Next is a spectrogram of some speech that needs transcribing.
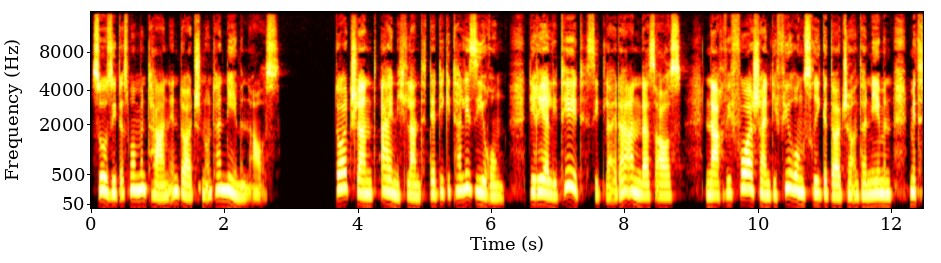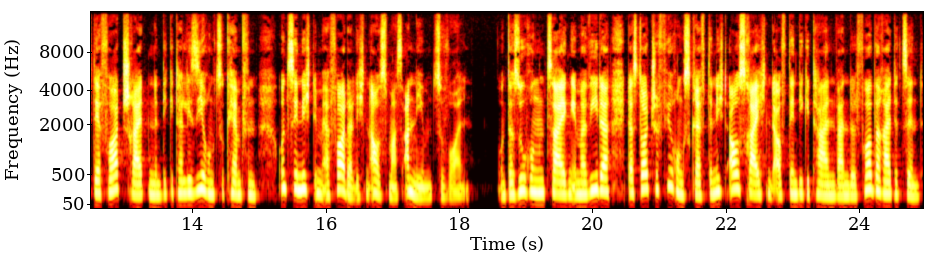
so sieht es momentan in deutschen Unternehmen aus. Deutschland einig Land der Digitalisierung. Die Realität sieht leider anders aus. Nach wie vor scheint die Führungsriege deutscher Unternehmen mit der fortschreitenden Digitalisierung zu kämpfen und sie nicht im erforderlichen Ausmaß annehmen zu wollen. Untersuchungen zeigen immer wieder, dass deutsche Führungskräfte nicht ausreichend auf den digitalen Wandel vorbereitet sind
